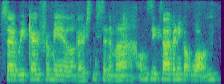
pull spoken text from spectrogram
So we'd go for a meal or go to the cinema. Obviously, because I've only got one,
